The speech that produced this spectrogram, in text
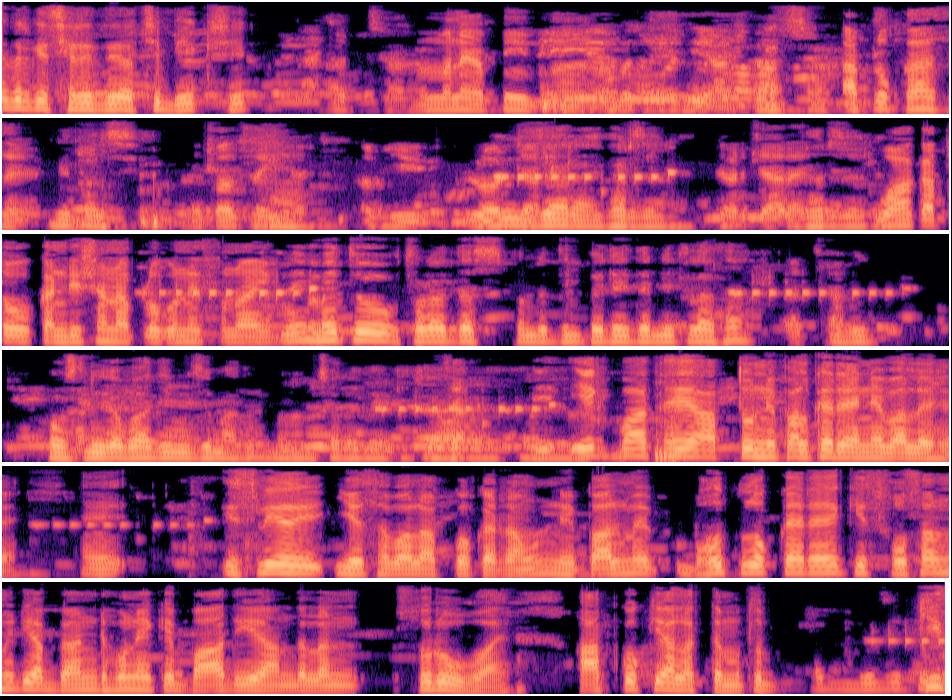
এদেরকে ছেড়ে দিয়ে যাচ্ছে বেগ শেখ अच्छा मैंने अपनी अ, अवध से दिया आपका। आप लोग कहाँ से हैं? नेपाल से नेपाल से ही है अभी लौट अभी जा जा रहे रहा है घर जा रहा है हैं, घर जा रहे घर जा हैं रहे वहाँ का तो कंडीशन आप लोगों ने सुना ही नहीं होगा। मैं तो थोड़ा दस पंद्रह दिन पहले इधर निकला था अच्छा अभी पहुंचने के बाद ही मुझे मालूम मालूम चला गया कि क्या अच्छा हो रहा है। ए- एक बात है आप तो नेपाल के रहने वाले हैं ए, इसलिए ये सवाल आपको कर रहा हूँ। नेपाल में बहुत लोग कह रहे हैं कि सोशल मीडिया बैंड होने के बाद ये आंदोलन शुरू हुआ है। आपको क्या लगता है? मतलब तो किस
